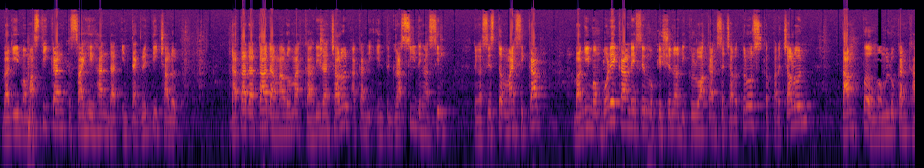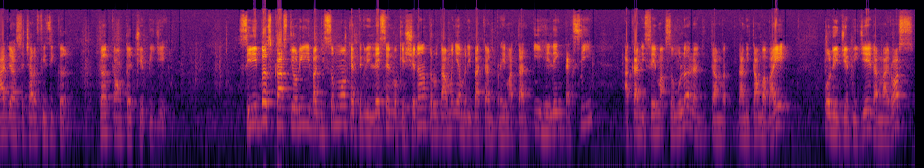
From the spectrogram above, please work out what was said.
bagi memastikan kesahihan dan integriti calon. Data-data dan maklumat kehadiran calon akan diintegrasi dengan sim dengan sistem MySikap bagi membolehkan lesen vocational dikeluarkan secara terus kepada calon tanpa memerlukan kehadiran secara fizikal ke kaunter JPJ. Silibus kelas teori bagi semua kategori lesen vocational terutamanya melibatkan perkhidmatan e-hailing taksi akan disemak semula dan ditambah, dan ditambah baik oleh JPJ dan MyROS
